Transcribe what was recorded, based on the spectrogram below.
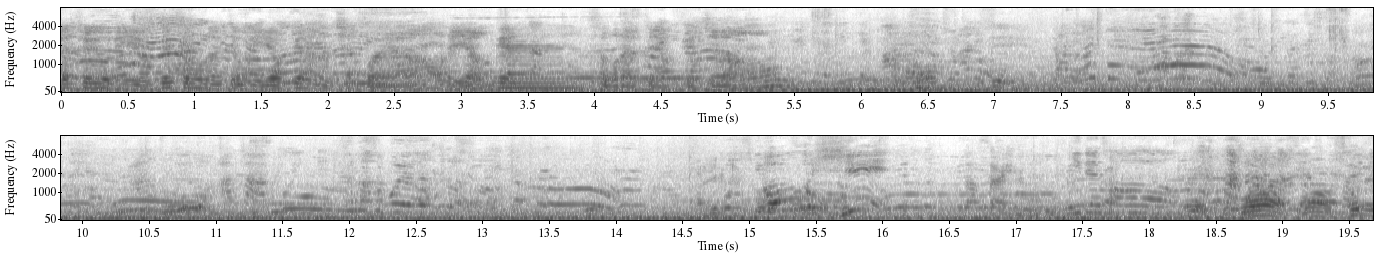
네, 왼쪽에 우리 연계 소문할 때 우리 연계라는 친구예요. 우리 연계 소문할 때 연계죠. 오우 쉣 이래서 와와 소리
